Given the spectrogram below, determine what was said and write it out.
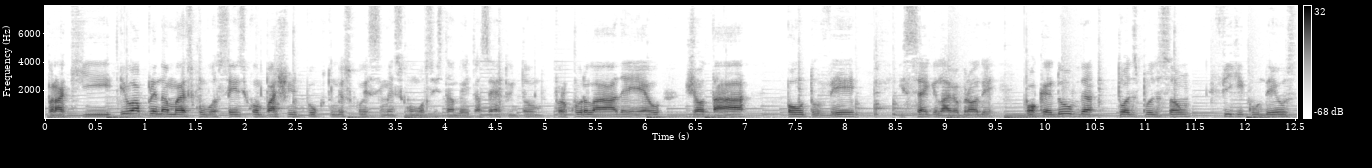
para que eu aprenda mais com vocês e compartilhe um pouco dos meus conhecimentos com vocês também, tá certo? Então procura lá adlja.v e segue lá, meu brother. Qualquer dúvida, estou à disposição. Fique com Deus.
